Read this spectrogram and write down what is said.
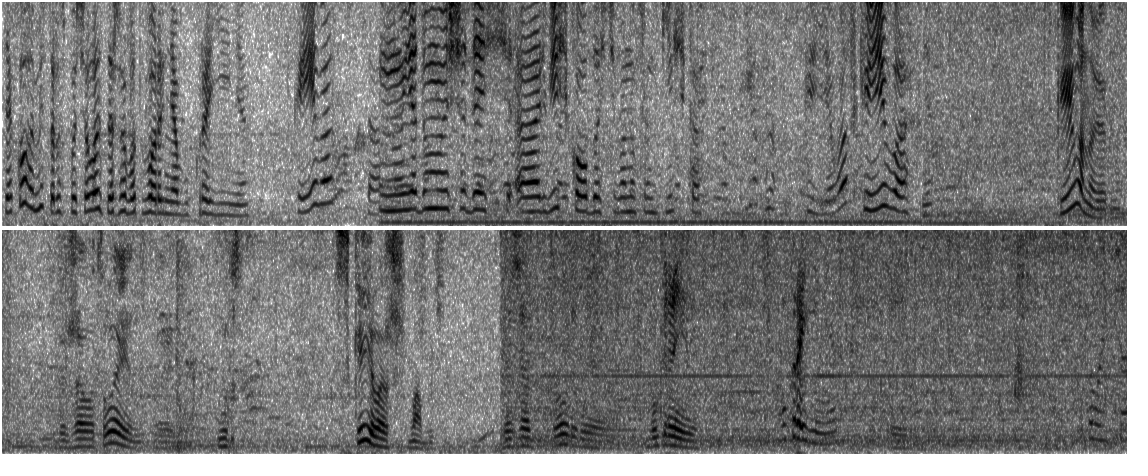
З якого міста розпочалось державотворення в Україні? З Києва? Так. Ну, я думаю, що десь е, Львівська область, Івано-Франківська. З Києва. З Києва. Ні. З Києва, мабуть. Державотворення. Ну, з Києва ж, мабуть. Державотворення в Україні. В Україні. Столиця.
